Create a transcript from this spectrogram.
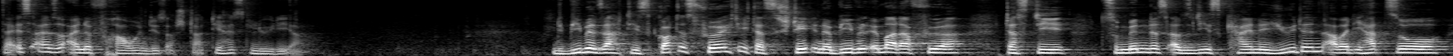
Da ist also eine Frau in dieser Stadt, die heißt Lydia. Die Bibel sagt, die ist gottesfürchtig. Das steht in der Bibel immer dafür, dass die zumindest, also die ist keine Jüdin, aber die hat so,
